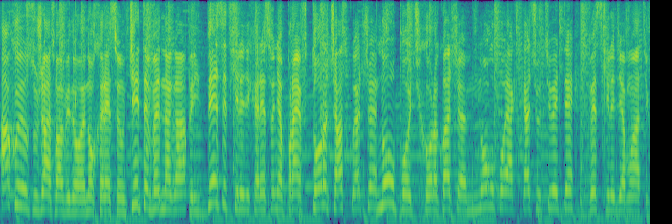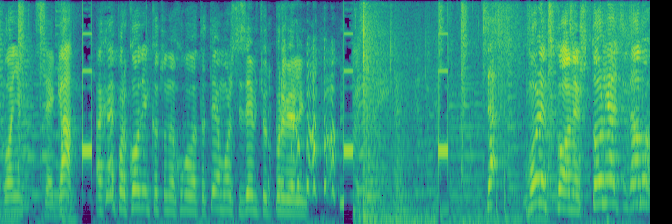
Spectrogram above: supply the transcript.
Ако не заслужава това видео едно харесване, отидете веднага. При 10 000 харесвания правим втора част, която ще е много повече хора, която ще е много по-як, така че отивайте 200 000 абонати гоним сега. А хай паркодинг като на хубавата тема, може да си вземете от първия линк. Сега, моля такова нещо, то ли я ти дадох,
